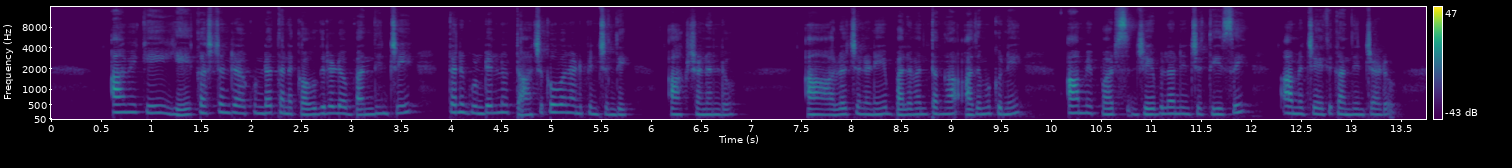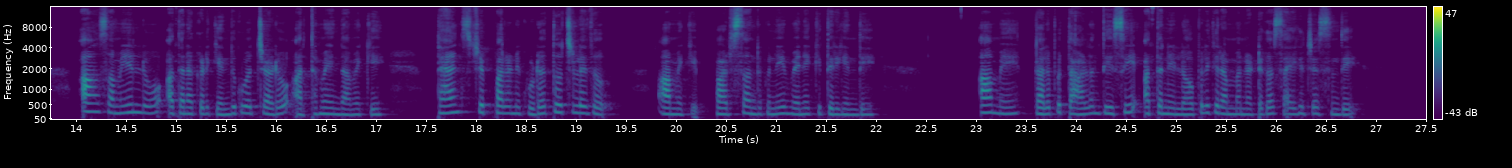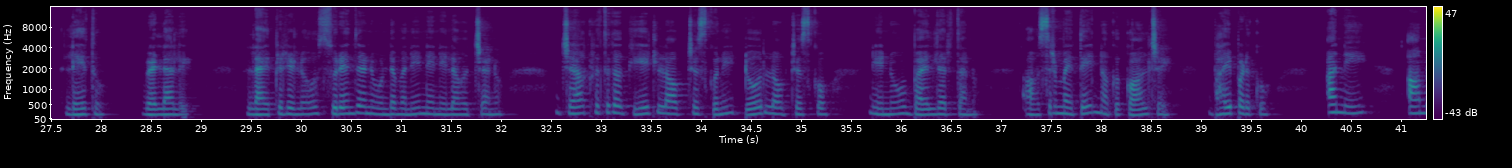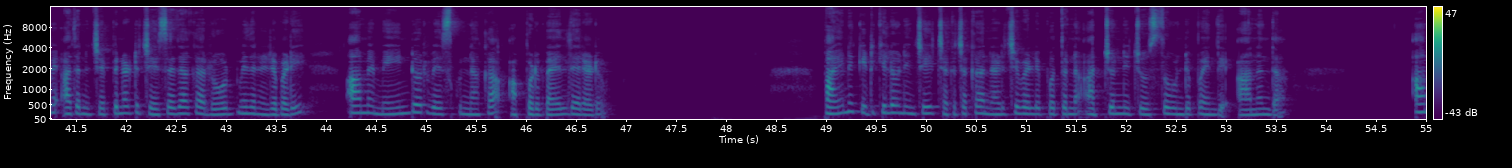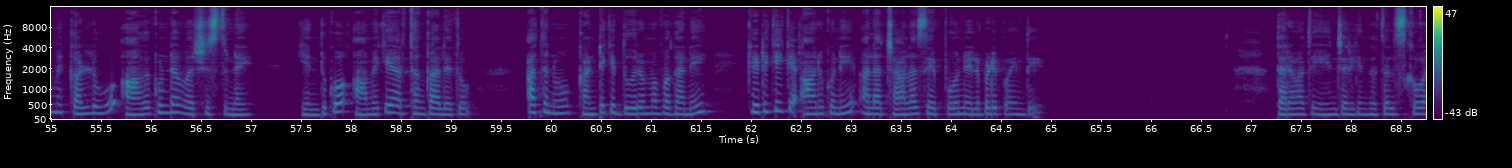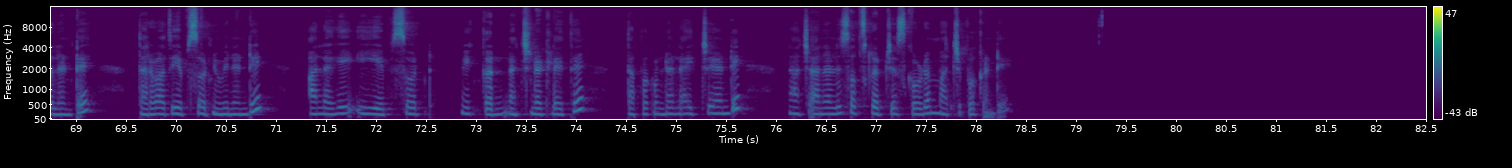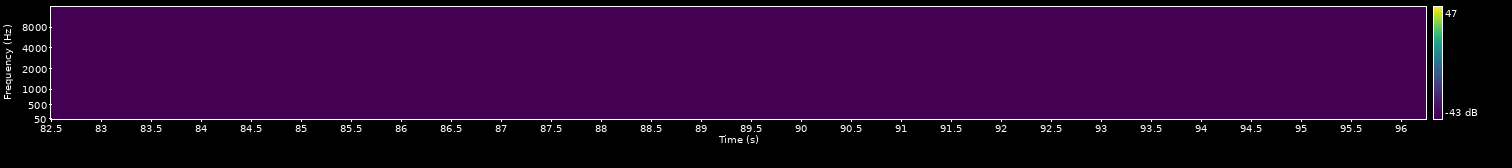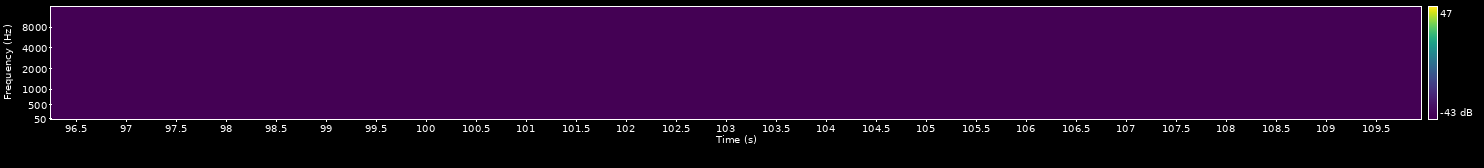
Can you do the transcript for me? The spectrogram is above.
ఆమెకి ఏ కష్టం రాకుండా తన కౌగిలిలో బంధించి తన గుండెలను దాచుకోవాలనిపించింది ఆ క్షణంలో. ఆ ఆలోచనని బలవంతంగా అదుముకుని ఆమె పర్స్ జేబులో నుంచి తీసి ఆమె చేతికి అందించాడు. ఆ సమయంలో అతను అక్కడికి ఎందుకు వచ్చాడో అర్థమైంది ఆమెకి. థ్యాంక్స్ చెప్పాలని కూడా తోచలేదు. ఆమెకి పర్స్ అందుకుని వెనక్కి తిరిగింది. ఆమె తలుపు తాళం తీసి అతన్ని లోపలికి రమ్మన్నట్టుగా సైగ చేసింది. లేదు వెళ్ళాలి. లైబ్రరీలో సురేంద్రని ఉండమని నేను ఇలా వచ్చాను. జాగ్రత్తగా గేట్ లాక్ చేసుకుని డోర్ లాక్ చేసుకో. నేను బయలుదేరుతాను. అవసరమైతే నాకు కాల్ చేయి. భయపడకు. అని ఆమె అతను చెప్పినట్టు చేసేదాకా రోడ్ మీద నిలబడి ఆమె మెయిన్ డోర్ వేసుకున్నాక అప్పుడు బయలుదేరాడు. పైన కిటికీలో నుంచి చకచకా నడిచి వెళ్ళిపోతున్న అర్జున్ని చూస్తూ ఉండిపోయింది ఆనంద. ఆమె కళ్ళు ఆగకుండా వర్షిస్తున్నాయి. ఎందుకో ఆమెకే అర్థం కాలేదు. అతను కంటికి దూరం అవ్వగానే కిటికీకి ఆనుకుని అలా చాలాసేపు నిలబడిపోయింది. తర్వాత ఏం జరిగిందో తెలుసుకోవాలంటే తర్వాత ఎపిసోడ్ని వినండి. అలాగే ఈ ఎపిసోడ్ మీకు నచ్చినట్లయితే తప్పకుండా లైక్ చేయండి. నా ఛానల్ని సబ్స్క్రైబ్ చేసుకోవడం మర్చిపోకండి.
